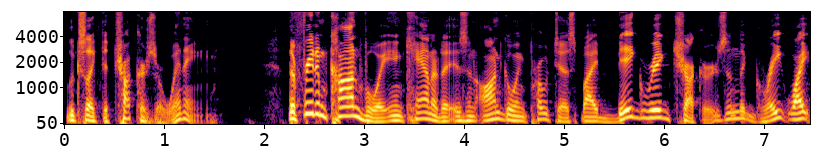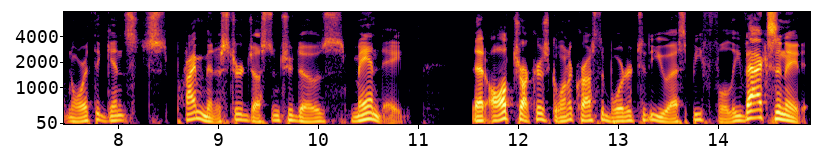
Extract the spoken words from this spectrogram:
Looks like the truckers are winning. The Freedom Convoy in Canada is an ongoing protest by big rig truckers in the Great White North against Prime Minister Justin Trudeau's mandate that all truckers going across the border to the U.S. be fully vaccinated.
